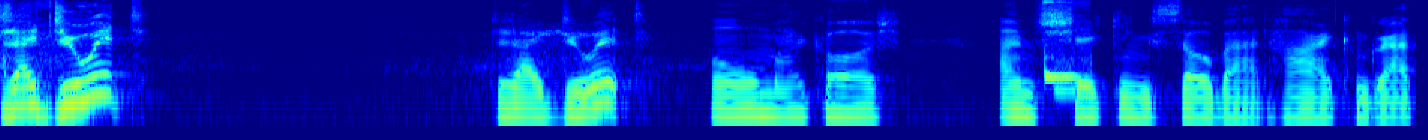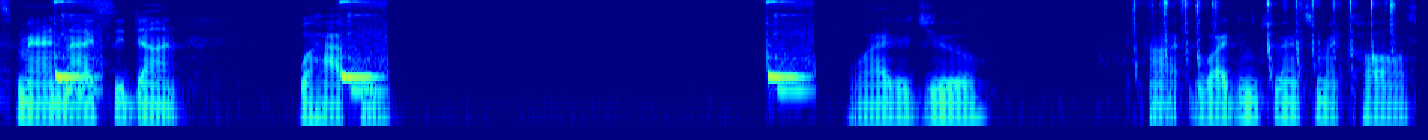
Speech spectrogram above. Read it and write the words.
Did I do it? Did I do it? Oh my gosh. I'm shaking so bad. Hi, congrats, man. Nicely done. What happened? Why did you... Not, why didn't you answer my calls?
